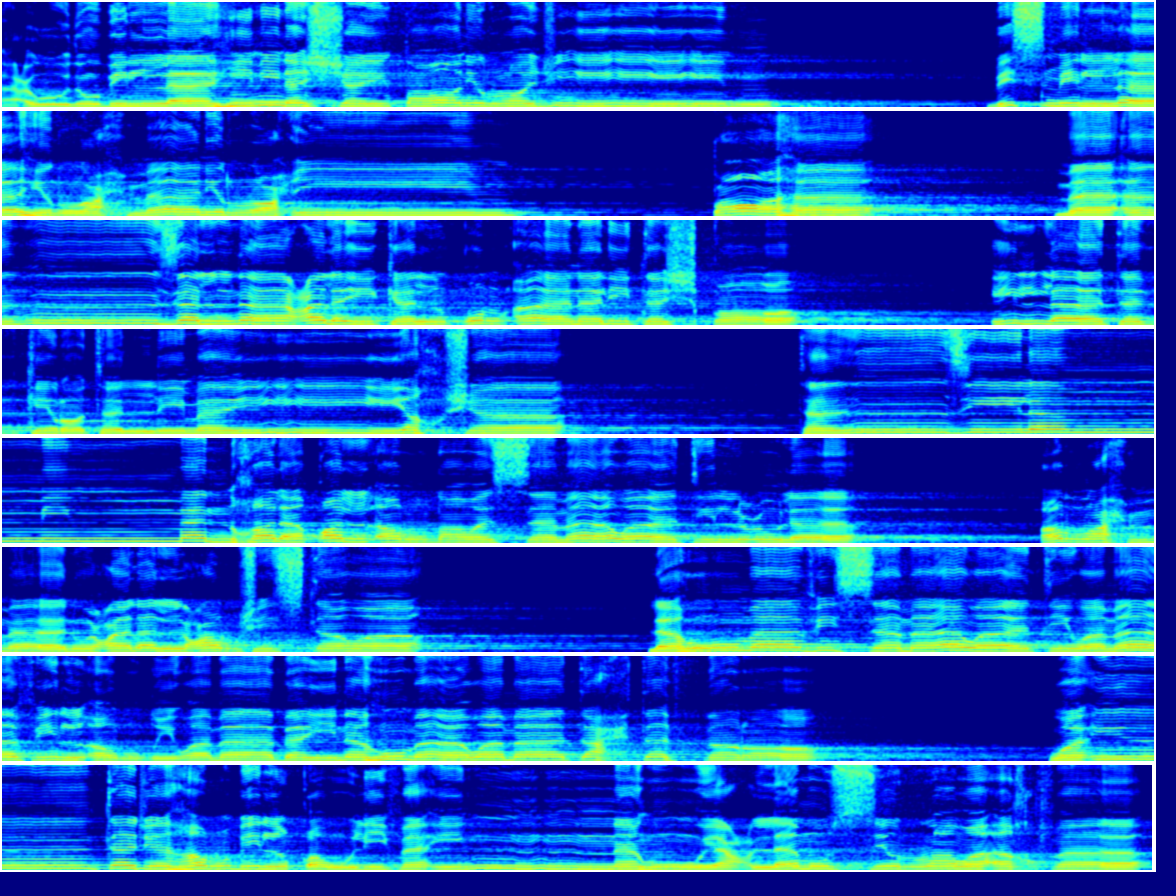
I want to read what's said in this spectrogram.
أعوذ بالله من الشيطان الرجيم. بسم الله الرحمن الرحيم. طه ما أنزلنا عليك القرآن لتشقى إلا تذكرة لمن يخشى. تنزيلا ممن خلق الأرض والسماوات العلى الرحمن على العرش استوى. له ما في السماوات وما في الأرض وما بينهما وما تحت الثرى. وإن تجهر بالقول فانه يعلم السر وأخفى.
